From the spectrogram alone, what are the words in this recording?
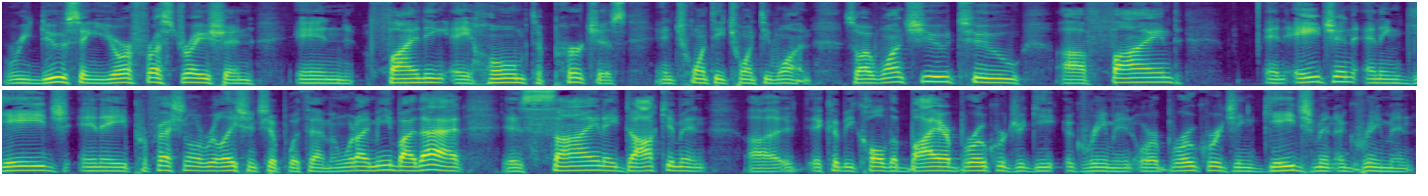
reducing your frustration in finding a home to purchase in 2021. So I want you to uh, find an agent and engage in a professional relationship with them. And what I mean by that is sign a document. Uh, it, it, could be called a buyer brokerage ag- agreement or a brokerage engagement agreement,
